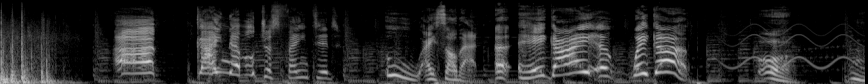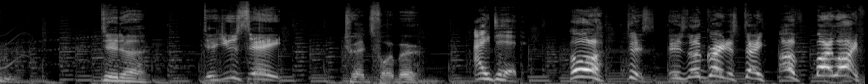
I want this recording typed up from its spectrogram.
Uh, Guy Neville just fainted. Ooh, I saw that. Uh, hey, guy, uh, wake up! Oh. Hmm. Did uh did you say Transformer? I did. Oh, this is the greatest day of my life!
